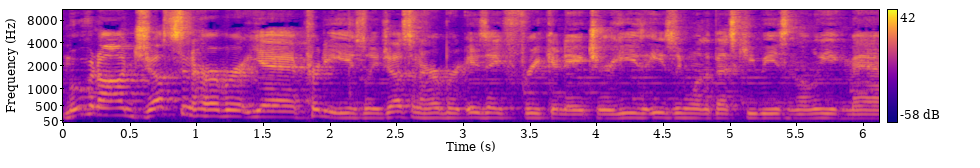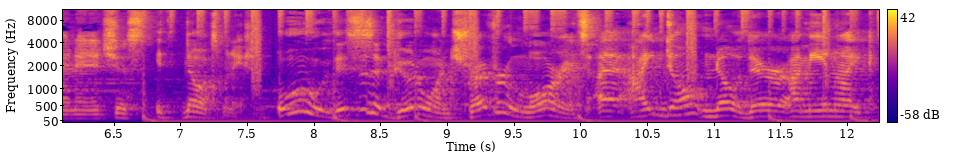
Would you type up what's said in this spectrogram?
Moving on, Justin Herbert. Yeah, pretty easily. Justin Herbert is a freak of nature. He's easily one of the best QBs in the league, man, and it's just, it's no explanation. Ooh, this is a good one. Trevor Lawrence. I, I don't know. There, I mean, like,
